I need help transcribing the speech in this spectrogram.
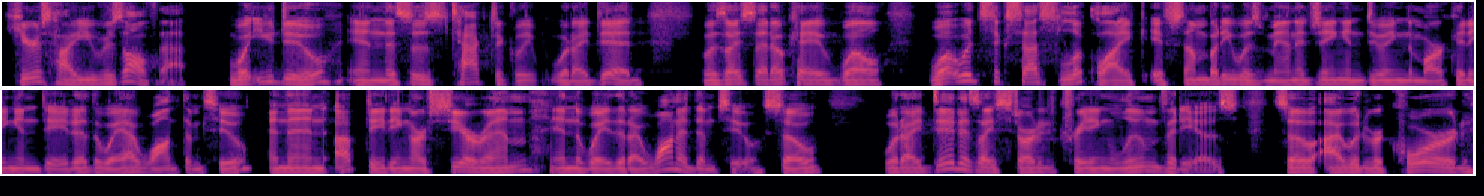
here's how you resolve that. What you do, and this is tactically what I did, was I said, okay, well, what would success look like if somebody was managing and doing the marketing and data the way I want them to, and then updating our CRM in the way that I wanted them to? So what I did is I started creating Loom videos. So I would record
